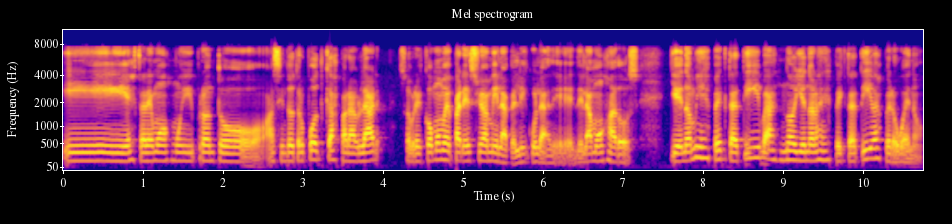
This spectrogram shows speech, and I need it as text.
y estaremos muy pronto haciendo otro podcast para hablar sobre cómo me pareció a mí la película de, de La Monja 2. Llenó mis expectativas, no llenó las expectativas, pero bueno,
